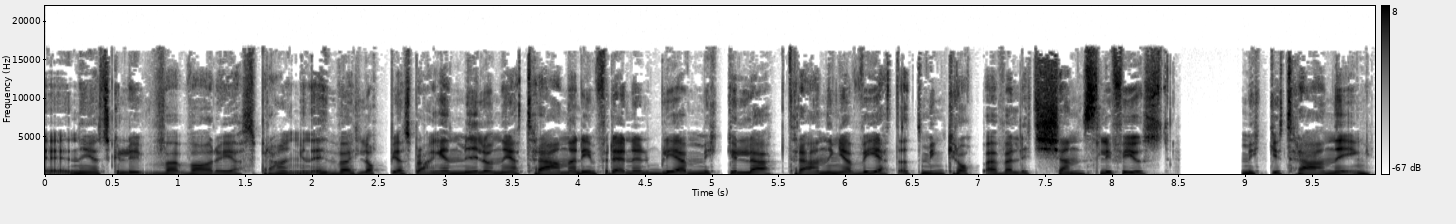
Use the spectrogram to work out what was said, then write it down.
Eh, när jag skulle, vad var det jag sprang? Det var ett lopp jag sprang, en mil. Och när jag tränade inför det, när det blev mycket löpträning. Jag vet att min kropp är väldigt känslig för just mycket träning.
